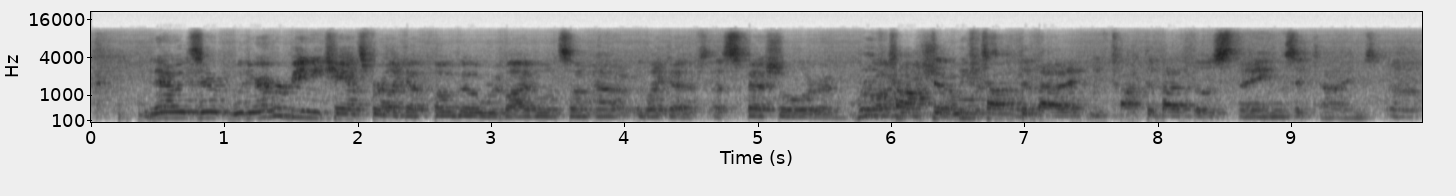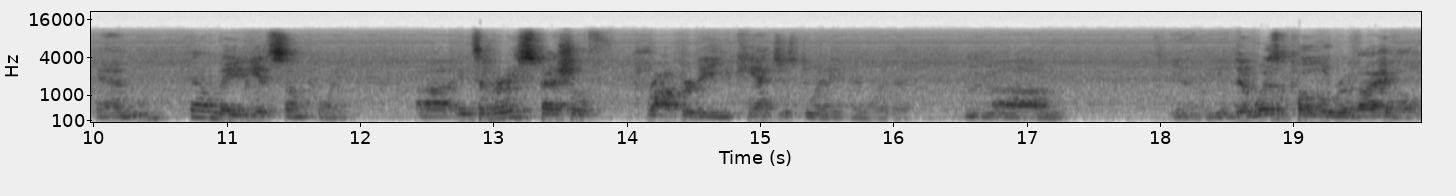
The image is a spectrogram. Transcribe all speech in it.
now, is there would there ever be any chance for like a pogo revival and somehow like a, a special or a We've Broadway talked, show we've talked something? about it, we've talked about those things at times, Uh-huh. and, you know, maybe at some point. Uh, it's a very special property, you can't just do anything with it. Mm-hmm. Um, You know, there was a Pogo revival,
